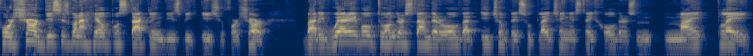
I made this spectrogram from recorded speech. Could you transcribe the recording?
for sure, this is going to help us tackling this big issue for sure. But if we're able to understand the role that each of the supply chain stakeholders m- might play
